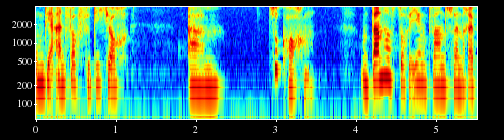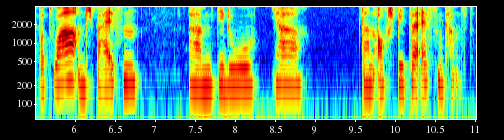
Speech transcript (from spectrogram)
um dir einfach für dich auch ähm, zu kochen. Und dann hast du auch irgendwann so ein Repertoire an Speisen, ähm, die du ja dann auch später essen kannst.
